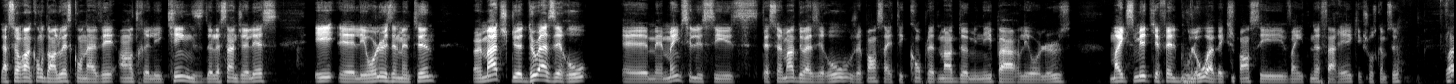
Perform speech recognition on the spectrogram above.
La seule rencontre dans l'Ouest qu'on avait entre les Kings de Los Angeles et euh, les Oilers d'Edmonton. Un match de 2 à 0, euh, mais même si c'était seulement 2 à 0, je pense que ça a été complètement dominé par les Oilers. Mike Smith qui a fait le boulot avec, je pense, ses 29 arrêts, quelque chose comme ça. Ouais.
